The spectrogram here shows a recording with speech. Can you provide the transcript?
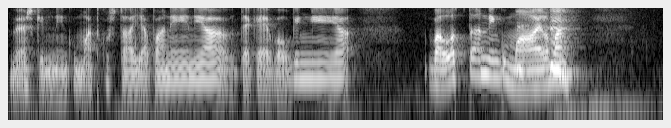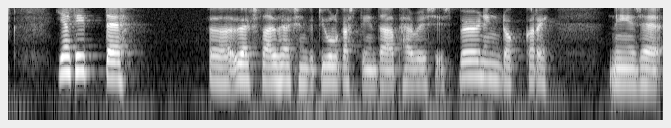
myöskin niin kuin matkustaa Japaniin ja tekee vogingia ja vallottaa niin kuin maailman. Ja sitten 1990 julkaistiin tämä Paris is Burning-dokkari, niin se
